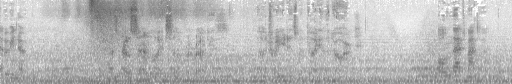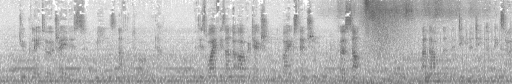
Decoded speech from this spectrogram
never be known. There's no satellites over Arrakis. The traders would die in the dark. On that matter, Duke Leto Atreides means nothing to our order. But his wife is under our protection, and by extension, her son. Allow them the dignity of exile.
